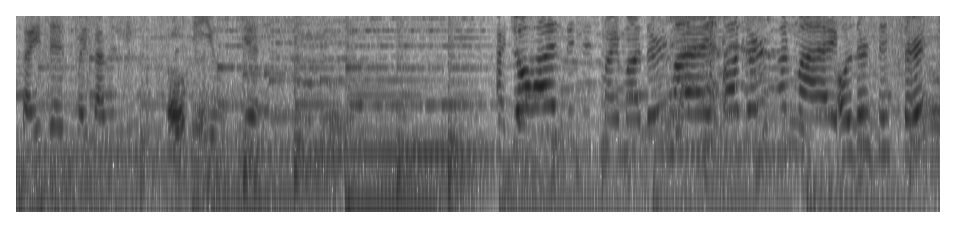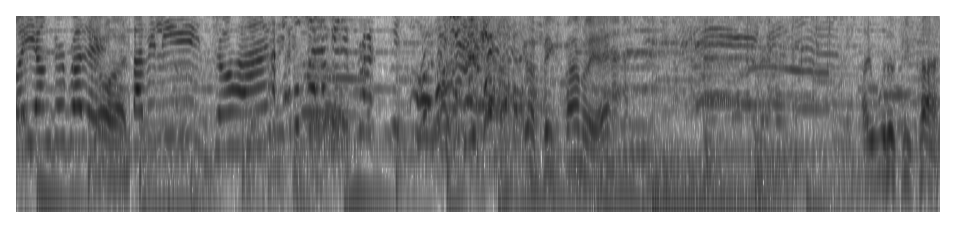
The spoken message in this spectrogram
Excited, my family Oh, to see you. Yes. Johan, this is my mother, my father, and my older sister, my younger brother. Johan. Family, Johan. You have a big family, eh? I will be back.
